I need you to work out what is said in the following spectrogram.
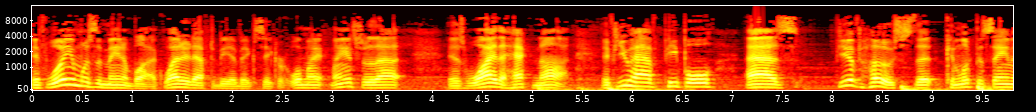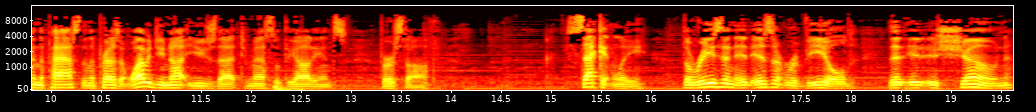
If William was the man in black, why did it have to be a big secret? Well, my, my answer to that is why the heck not? If you have people as, if you have hosts that can look the same in the past and the present, why would you not use that to mess with the audience first off? Secondly, the reason it isn't revealed that it is shown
